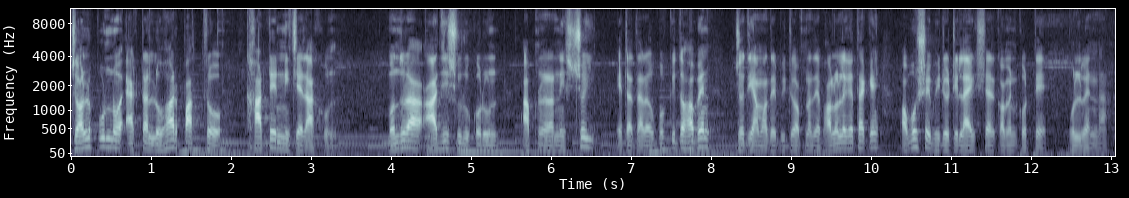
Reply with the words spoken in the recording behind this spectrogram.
জলপূর্ণ একটা লোহার পাত্র খাটের নিচে রাখুন। বন্ধুরা, আজই শুরু করুন। আপনারা নিশ্চয়ই এটা দ্বারা উপকৃত হবেন। যদি আমাদের ভিডিও আপনাদের ভালো লেগে থাকে, অবশ্যই ভিডিওটি লাইক, শেয়ার, কমেন্ট করতে ভুলবেন না।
